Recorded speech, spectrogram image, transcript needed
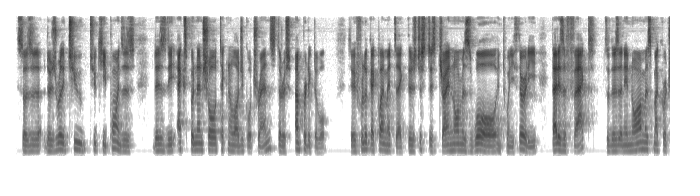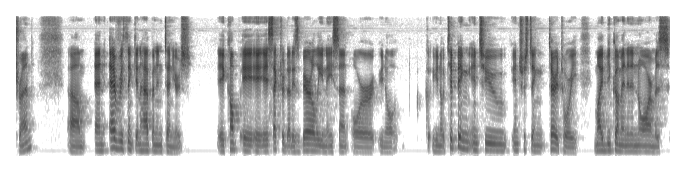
So there's, there's really two two key points: is there's the exponential technological trends that are unpredictable. So if we look at climate tech, there's just this ginormous wall in 2030. That is a fact. So there's an enormous macro trend, um, and everything can happen in 10 years. A, comp- a, a, sector that is barely nascent or you know you know tipping into interesting territory might become an enormous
